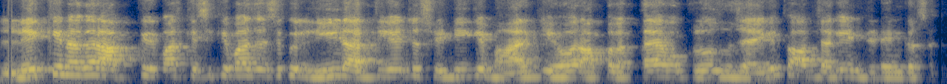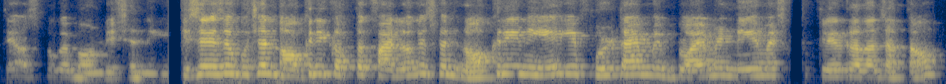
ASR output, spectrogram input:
लेकिन अगर आपके पास, किसी के पास जैसे कोई लीड आती है जो सिटी के बाहर की हो और आपको लगता है वो क्लोज हो जाएगी तो आप जाके एंटरटेन कर सकते हैं उसको कोई बाउंडेशन नहीं है। किसी ने पूछा, नौकरी कब तक फाइनल होगी? इसमें नौकरी नहीं है, ये फुल टाइम एम्प्लॉयमेंट नहीं है, मैं इसको क्लियर करना चाहता हूँ।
